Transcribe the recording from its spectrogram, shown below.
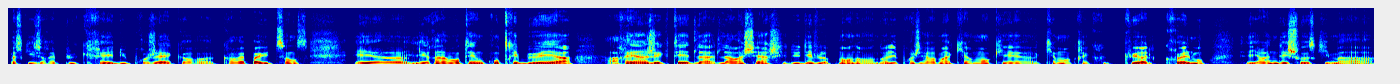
parce qu'ils auraient pu créer du projet qui n'aurait pas eu de sens. Et euh, les réinventer ont contribué à, à réinjecter de la, de la recherche et du développement dans, dans les projets urbains qui en manquaient, euh, qui en manqueraient cru, cruellement. C'est d'ailleurs une des choses qui m'a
